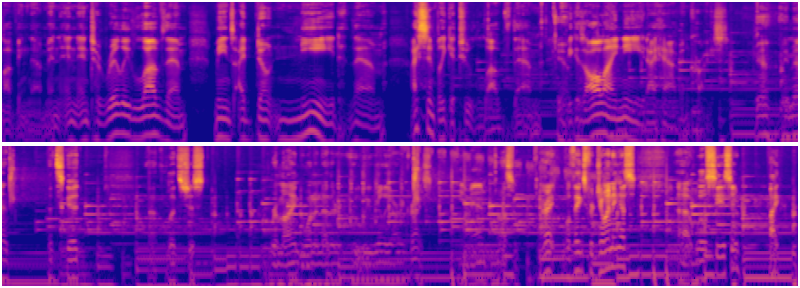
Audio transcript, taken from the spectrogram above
loving them, and, and and to really love them means I don't need them. I simply get to love them Yeah. because all I need I have in Christ. Yeah. Amen. That's good. Uh, let's just remind one another who we really are in Christ. Amen. Awesome. All right. Well, thanks for joining us. Uh, we'll see you soon. Bye.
